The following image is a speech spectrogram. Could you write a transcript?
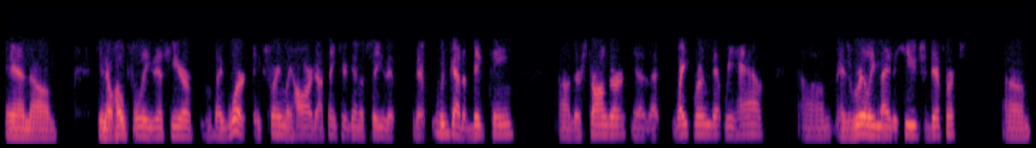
And, um, you know, hopefully this year they've worked extremely hard. I think you're going to see that, that we've got a big team. Uh, they're stronger. You know, that weight room that we have, um, has really made a huge difference. Um,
